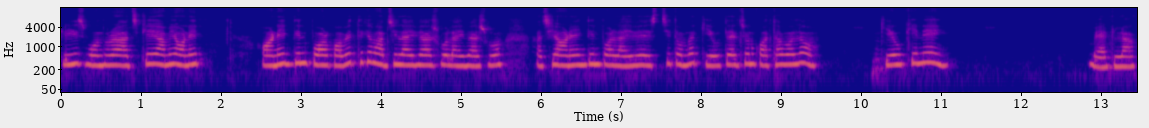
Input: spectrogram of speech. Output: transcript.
প্লিজ বন্ধুরা, আজকে আমি অনেক অনেক দিন পর, কবে থেকে ভাবছি লাইভে আসব লাইভে আসব? আজকে অনেক দিন পর লাইভে এসেছি। তোমরা কেউ তো একজন কথা বলো? কেউ কি নেই? ব্যাড লাক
